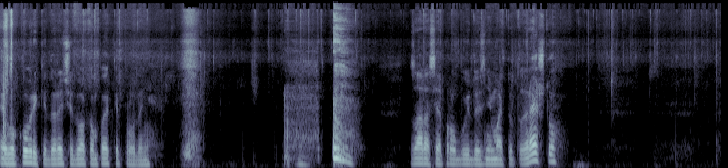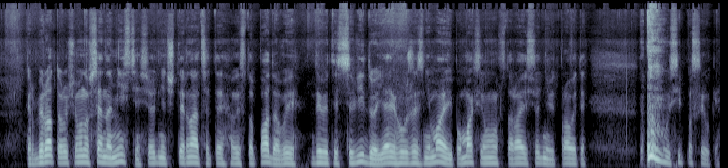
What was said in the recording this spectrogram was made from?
Ево коврики, до речі, два комплекти продані. Зараз я пробую дознімати тут решту. Карбюратор, общем, воно все на місці. Сьогодні 14 листопада. Ви дивитесь це відео, я його вже знімаю і по максимуму стараюсь сьогодні відправити усі посилки.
